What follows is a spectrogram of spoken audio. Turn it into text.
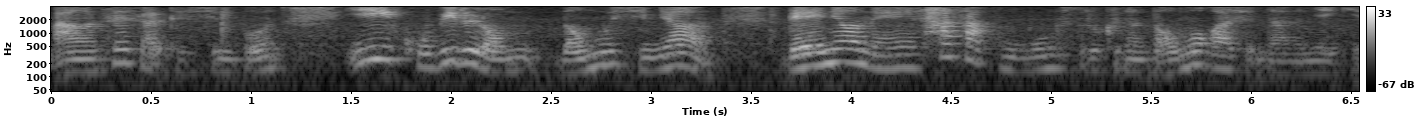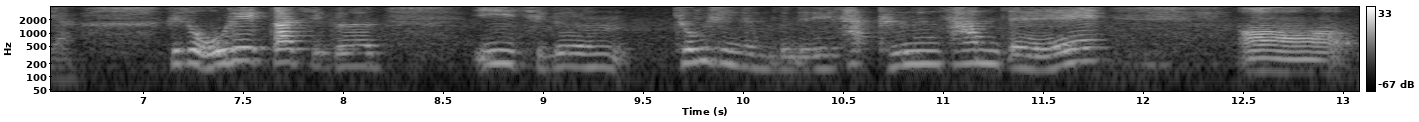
43살 되신 분, 이 고비를 넘, 넘으시면 내년에 사사공공수를 그냥 넘어가신다는 얘기야. 그래서 올해까지는 이 지금 경신생 분들이 사- 드는 산재에 어,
